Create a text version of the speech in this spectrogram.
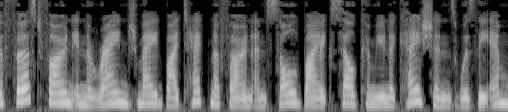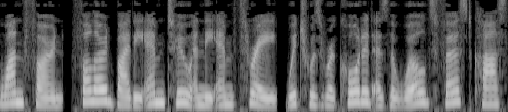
The first phone in the range made by Technophone and sold by Excel Communications was the M1 phone, followed by the M2 and the M3, which was recorded as the world's first Class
